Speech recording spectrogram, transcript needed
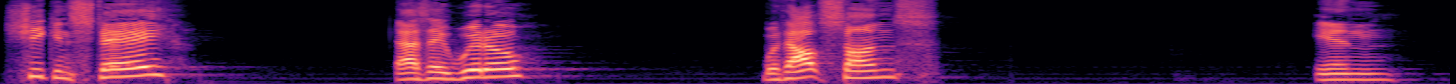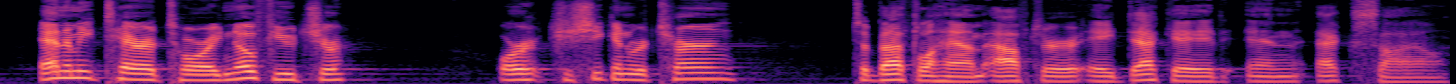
She can stay as a widow without sons in enemy territory, no future, or she can return to Bethlehem after a decade in exile.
